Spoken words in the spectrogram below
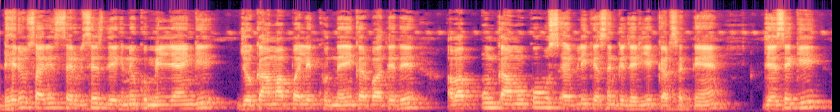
ढेरों सारी सर्विसेज़ देखने को मिल जाएँगी, जो काम आप पहले खुद नहीं कर पाते थे, अब आप उन कामों को उस एप्लीकेशन के ज़रिए कर सकते हैं। जैसे कि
